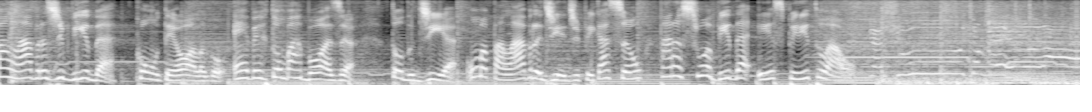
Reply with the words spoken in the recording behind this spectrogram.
Palavras de Vida, com o teólogo Everton Barbosa. Todo dia, uma palavra de edificação para a sua vida espiritual. Me ajude a melhorar.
